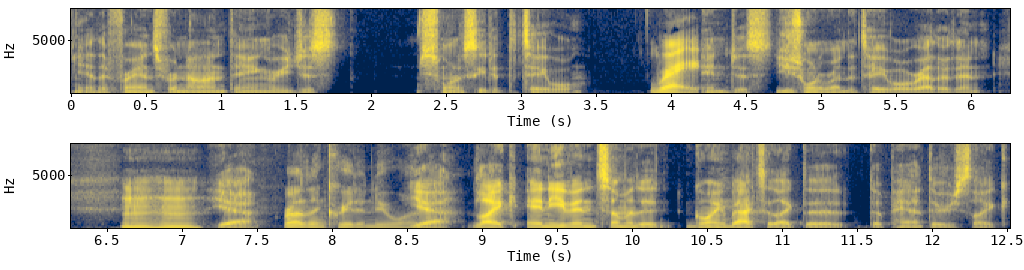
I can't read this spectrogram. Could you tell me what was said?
Yeah, the friends for non thing where you just just want to seat at the table. Right. And just, you just want to run the table rather than, mm-hmm. yeah. Rather than create a new one. Yeah. Like, and even some of the, going back to like the, the Panthers, like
